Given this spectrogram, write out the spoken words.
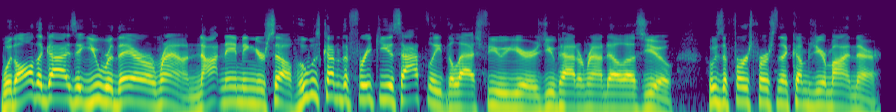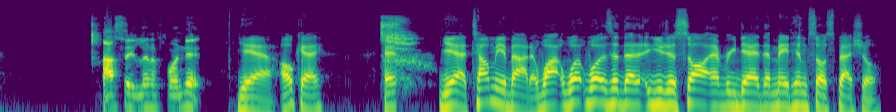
With all the guys that you were there around, not naming yourself, who was kind of the freakiest athlete the last few years you've had around LSU? Who's the first person that comes to your mind there? I say Leonard Fournette. Yeah. Okay. And- yeah. Tell me about it. Why, what was it that you just saw every day that made him so special?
